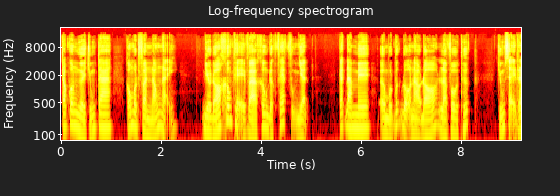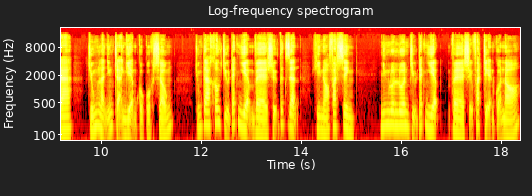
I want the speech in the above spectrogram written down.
trong con người chúng ta có một phần nóng nảy. Điều đó không thể và không được phép phủ nhận. Các đam mê ở một mức độ nào đó là vô thức. Chúng xảy ra, chúng là những trải nghiệm của cuộc sống. Chúng ta không chịu trách nhiệm về sự tức giận khi nó phát sinh, nhưng luôn luôn chịu trách nhiệm về sự phát triển của nó.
